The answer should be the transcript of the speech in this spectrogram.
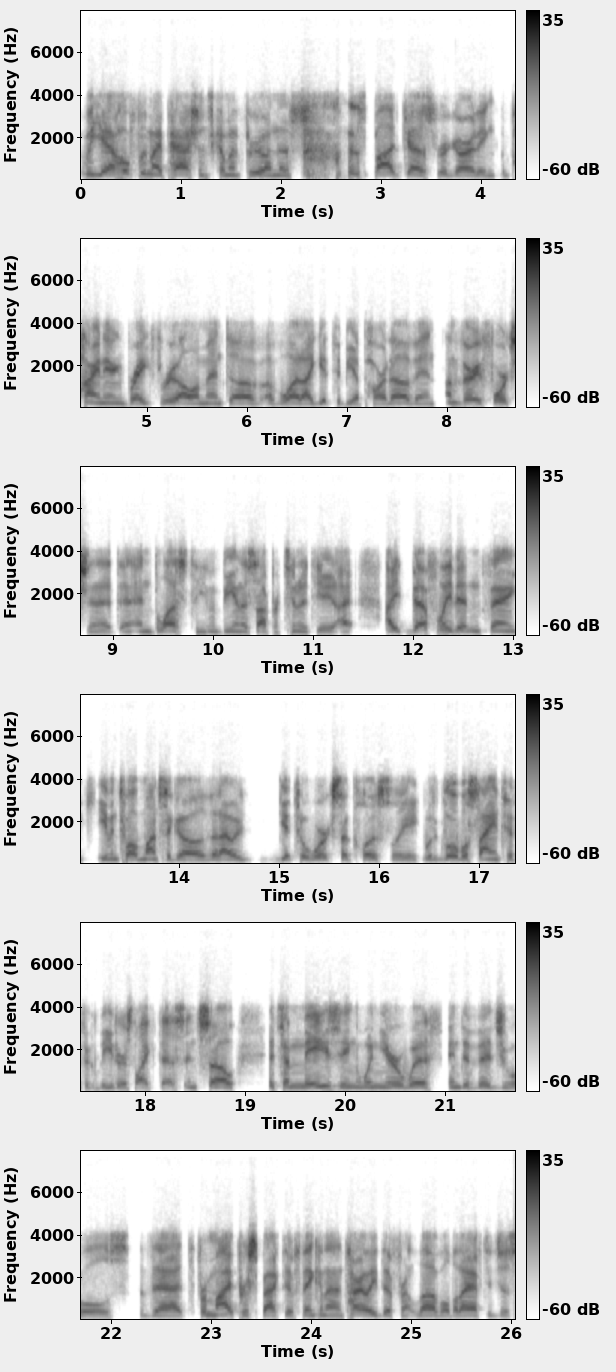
Well, yeah, hopefully my passion's coming through on this, this podcast regarding the pioneering breakthrough element of, of what I get to be a part of. And I'm very fortunate and blessed to even be in this opportunity. I, I definitely didn't think even 12 months ago that I would get to work so closely with global scientific leaders like this. And so it's amazing when you're with individuals that, from my perspective, think on an entirely different level that I have to just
